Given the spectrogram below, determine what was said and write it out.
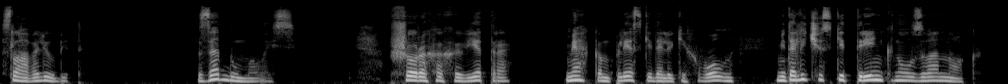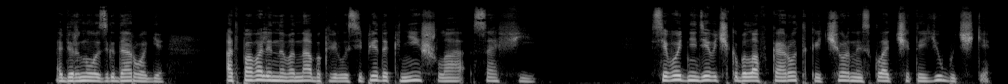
Слава любит. Задумалась. В шорохах ветра, мягком плеске далеких волн металлически тренькнул звонок. Обернулась к дороге. От поваленного на бок велосипеда к ней шла Софи. Сегодня девочка была в короткой черной складчатой юбочке,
